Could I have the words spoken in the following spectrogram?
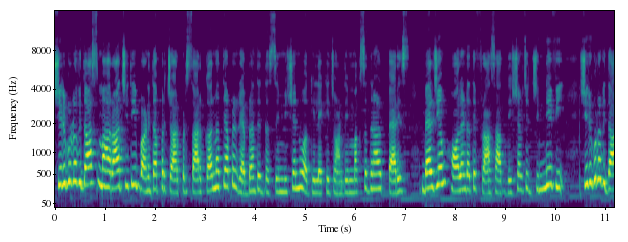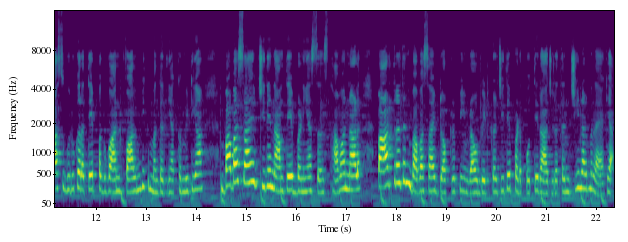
ਸ਼੍ਰੀ ਗੁਰੂ ਰਵਿਦਾਸ ਮਹਾਰਾਜ ਜੀ ਦੀ ਬਾਣੀ ਦਾ ਪ੍ਰਚਾਰ ਪ੍ਰਸਾਰ ਕਰਨ ਅਤੇ ਆਪਣੇ ਰੈਬਰਾਂ ਦੇ ਦੱਸੇ ਮਿਸ਼ਨ ਨੂੰ ਅੱਗੇ ਲੈ ਕੇ ਜਾਣ ਦੇ ਮਕਸਦ ਨਾਲ ਪੈਰਿਸ, ਬੈਲਜੀਅਮ, ਹਾਲੈਂਡ ਅਤੇ ਫਰਾਂਸ ਆਦਿ ਦੇਸ਼ਾਂ ਵਿੱਚ ਜਿੰਨੇ ਵੀ ਸ਼੍ਰੀ ਗੁਰੂ ਰਵਿਦਾਸ ਗੁਰੂ ਘਰ ਅਤੇ ਭਗਵਾਨ ਵਾਲਮੀਕ ਮੰਦਰ ਦੀਆਂ ਕਮੇਟੀਆਂ ਬਾਬਾ ਸਾਹਿਬ ਜੀ ਦੇ ਨਾਮ ਤੇ ਬਣੀਆਂ ਸੰਸਥਾਵਾਂ ਨਾਲ ਭਾਰਤ ਰਤਨ ਬਾਬਾ ਸਾਹਿਬ ਡਾਕਟਰ ਭੀਮ ਰਾਓ ਅੰਬੇਡਕਰ ਜੀ ਦੇ ਪੜਪੋਤੇ ਰਾਜ ਰਤਨ ਜੀ ਨਾਲ ਮਨਾਇਆ ਗਿਆ।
